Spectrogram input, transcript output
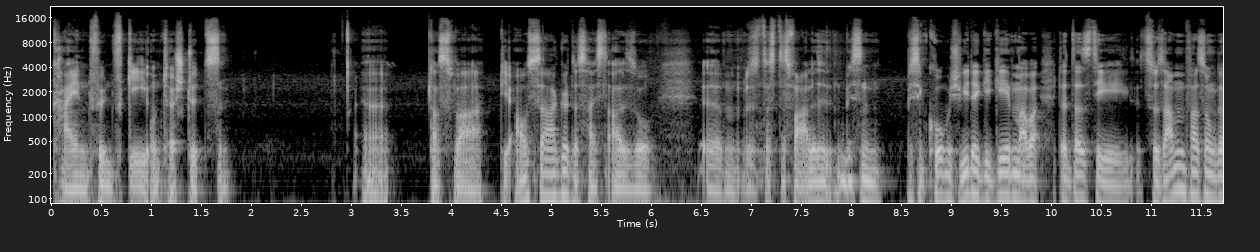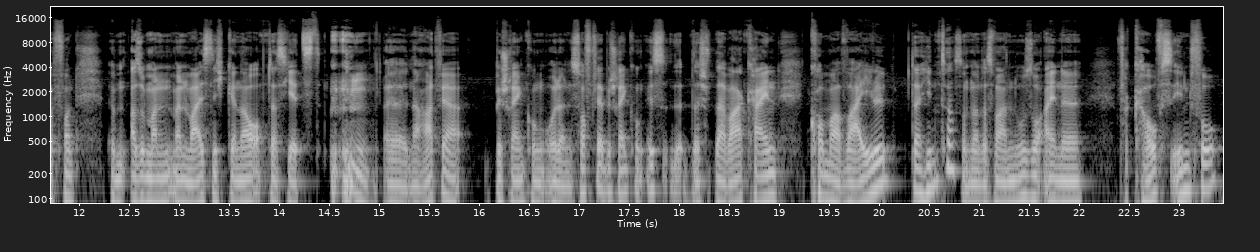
kein 5G unterstützen. Äh, das war die Aussage. Das heißt also, ähm, das, das war alles ein bisschen, bisschen komisch wiedergegeben, aber das ist die Zusammenfassung davon. Ähm, also man, man weiß nicht genau, ob das jetzt äh, eine Hardware Beschränkung oder eine Softwarebeschränkung ist. Das, da war kein Komma weil dahinter, sondern das war nur so eine Verkaufsinfo,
